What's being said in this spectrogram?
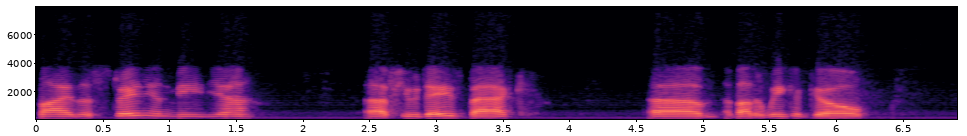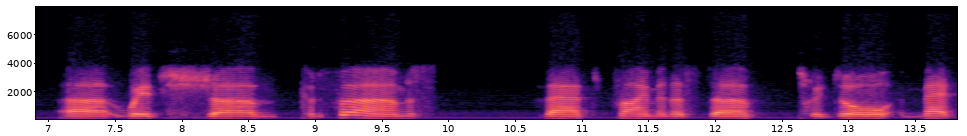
by the Australian media a few days back, um, about a week ago, uh, which um, confirms that Prime Minister Trudeau met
